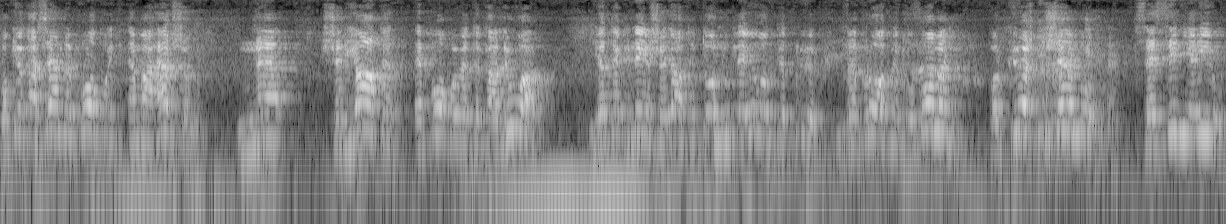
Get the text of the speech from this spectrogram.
Po kjo ka qenë në popujt e mahershëm, në sheriatet e popujve të kaluar, jo tek ne në sheriatin tonë nuk lejohet këtë mënyrë të veprohet me kufomën, por ky është një shembull se si njeriu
